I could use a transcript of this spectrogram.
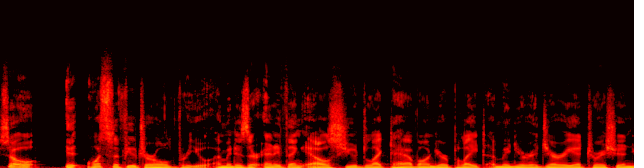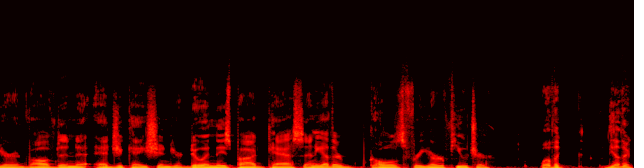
So, it, what's the future hold for you? I mean, is there anything else you'd like to have on your plate? I mean, you're a geriatrician, you're involved in education, you're doing these podcasts. Any other goals for your future? Well, the the other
